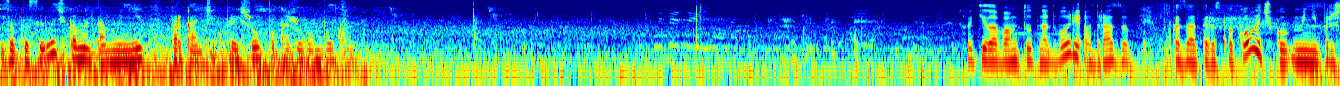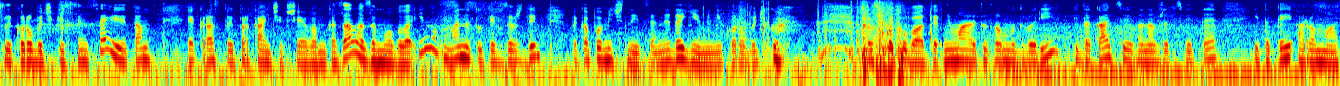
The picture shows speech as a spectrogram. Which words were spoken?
за посилочками. Там мені парканчик прийшов, покажу вам потім. Хотіла вам тут на дворі одразу показати розпаковочку. Мені прийшли коробочки з сінсею, і там якраз той парканчик, що я вам казала, замовила. І ну, у мене тут, як завжди, така помічниця. Не дає мені коробочку розпакувати. Знімаю тут вам у дворі під акацією, вона вже цвіте і такий аромат.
